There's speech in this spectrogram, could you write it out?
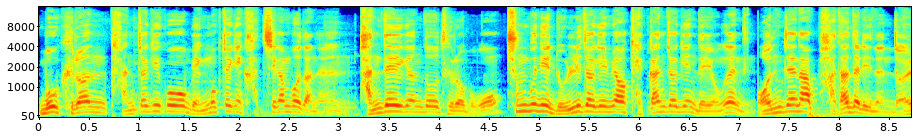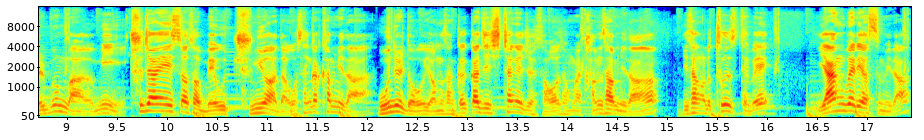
뭐 그런 단적이고 맹목적인 가치관보다는 반대 의견도 들어보고 충분히 논리적이며 객관적인 내용은 언제나 받아들이는 넓은 마음이 투자에 있어서 매우 중요하다고 생각합니다. 오늘도 영상 끝까지 시청해주셔서 정말 감사합 이상으로 투스텝의 양벨이었습니다.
